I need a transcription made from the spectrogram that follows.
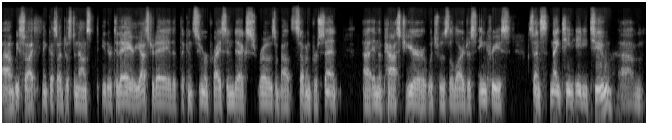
uh, we saw, I think I saw just announced either today or yesterday that the consumer price index rose about 7% uh, in the past year, which was the largest increase since 1982. Um,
